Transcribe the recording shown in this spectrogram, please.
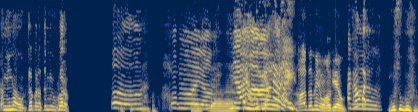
તમે ના ઓળખતા પણ તમે ઉભા રહો. હું શું કહું છું?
